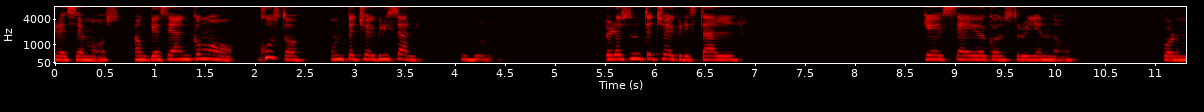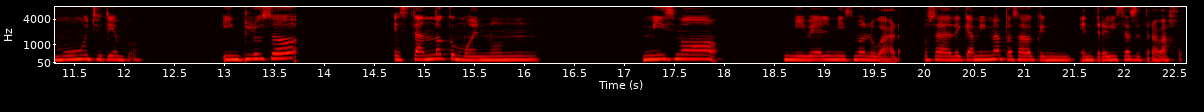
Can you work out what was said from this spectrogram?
crecemos, aunque sean como justo un techo de cristal. Pero es un techo de cristal que se ha ido construyendo por mucho tiempo incluso estando como en un mismo nivel, mismo lugar. O sea, de que a mí me ha pasado que en entrevistas de trabajo,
